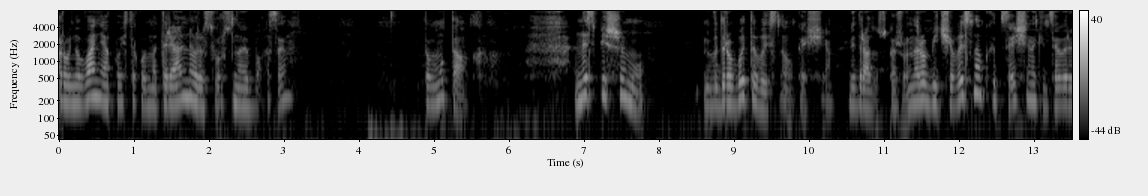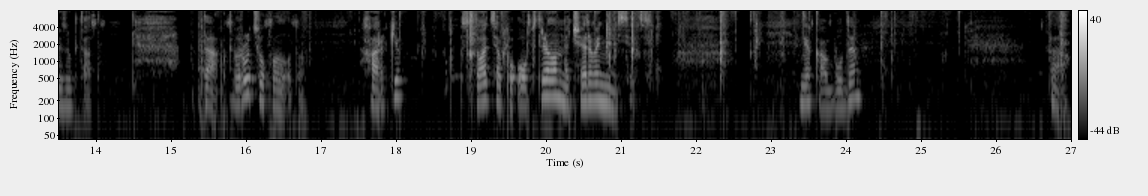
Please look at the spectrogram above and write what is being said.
руйнування якоїсь такої матеріальної ресурсної бази. Тому так. Не спішимо робити висновки ще. Відразу скажу. Не робіть ще висновки, це ще не кінцевий результат. Так, беру цю колоду. Харків. Ситуація по обстрілам на червень місяць. Яка буде? Так,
